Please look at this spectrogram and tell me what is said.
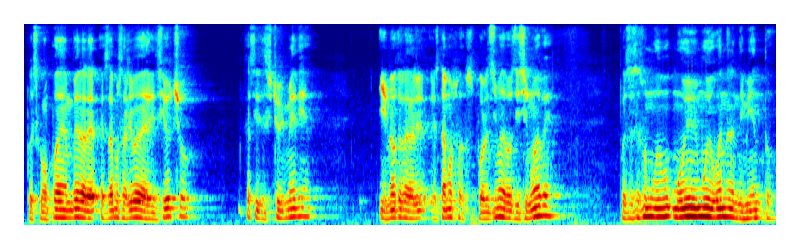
pues como pueden ver, estamos arriba de 18, casi 18 y media. Y en otra estamos pues, por encima de los 19. Pues ese es un muy, muy, muy buen rendimiento.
